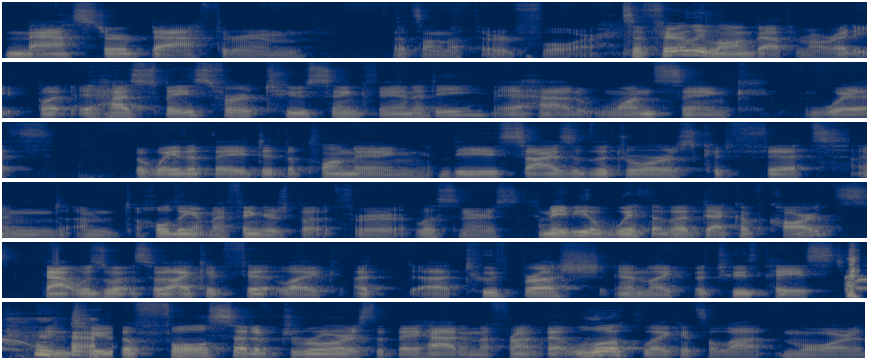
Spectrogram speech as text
master bathroom that's on the third floor. It's a fairly long bathroom already, but it has space for a two sink vanity. It had one sink with the way that they did the plumbing, the size of the drawers could fit, and I'm holding up my fingers, but for listeners, maybe the width of a deck of cards. That was what, so I could fit like a, a toothbrush and like the toothpaste into the full set of drawers that they had in the front that look like it's a lot more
